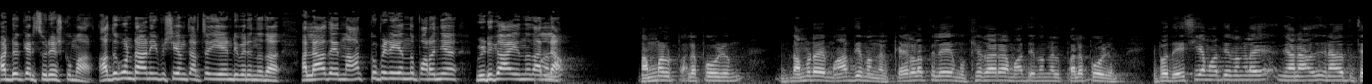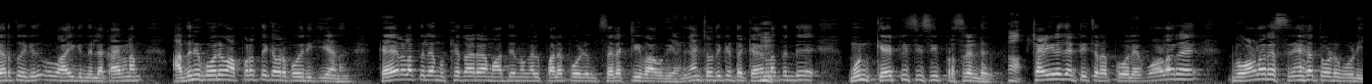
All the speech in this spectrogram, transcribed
അഡ്വക്കേറ്റ് സുരേഷ് കുമാർ. അതുകൊണ്ടാണ് ഈ വിഷയം ചർച്ച ചെയ്യേണ്ടി വരുന്നത്. അല്ലാതെ നാക്കുപിഴയെന്ന് പറഞ്ഞ് വിടുക എന്നതല്ല. നമ്മൾ പലപ്പോഴും നമ്മുടെ മാധ്യമങ്ങൾ കേരളത്തിലെ മുഖ്യധാരാ മാധ്യമങ്ങൾ പലപ്പോഴും ഇപ്പോൾ ദേശീയ മാധ്യമങ്ങളെ ഞാൻ അതിനകത്ത് ചേർത്ത് വയ്ക്ക- വായിക്കുന്നില്ല. കാരണം അതിന് പോലും അപ്പുറത്തേക്ക് അവർ പോയിരിക്കുകയാണ്. കേരളത്തിലെ മുഖ്യധാരാ മാധ്യമങ്ങൾ പലപ്പോഴും സെലക്റ്റീവ് ആവുകയാണ്. ഞാൻ ചോദിക്കട്ടെ കേരളത്തിന്റെ മുൻ K P C C president Shailaja ടീച്ചറെ പോലെ വളരെ വളരെ സ്നേഹത്തോടു കൂടി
